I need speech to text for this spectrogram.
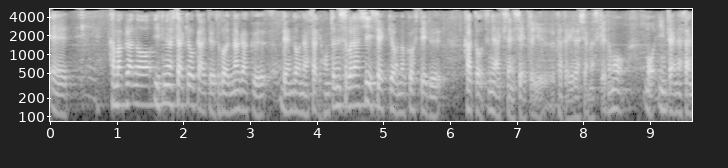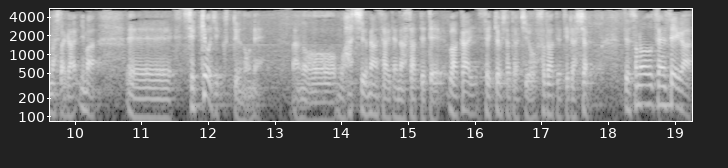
えー鎌倉の雪の下教会というところで長く伝道なさり本当に素晴らしい説教を残している加藤恒明先生という方がいらっしゃいますけれどももう引退なさいましたが今、えー、説教塾っていうのをねあのもう80何歳でなさってて若い説教者たちを育てていらっしゃる。でその先生が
